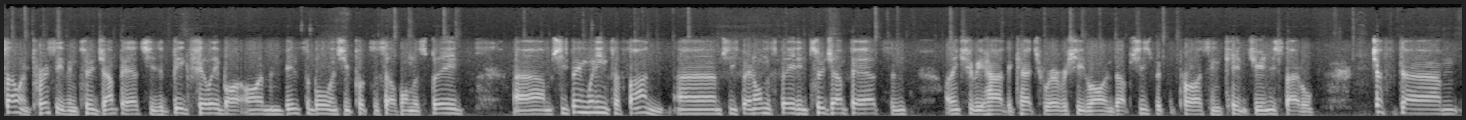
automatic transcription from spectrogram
so impressive in two jump outs. She's a big filly by I'm Invincible, and she puts herself on the speed. Um, she's been winning for fun. Um, she's been on the speed in two jump outs, and I think she'll be hard to catch wherever she lines up. She's with the price in Kent Junior Stable. Just, um,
